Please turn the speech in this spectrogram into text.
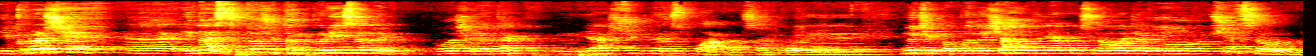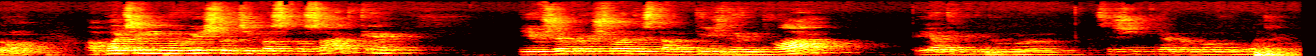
І коротше, е, і Насті теж там порізали. Боже, я так, я чуть не розплакався, коли. Ну, типу, поначалу якось на одяг було взагалі все одно. А потім ми вийшли, типу, з посадки, і вже пройшло десь там тиждень-два. І я такий думаю, це ж треба новий одяг.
